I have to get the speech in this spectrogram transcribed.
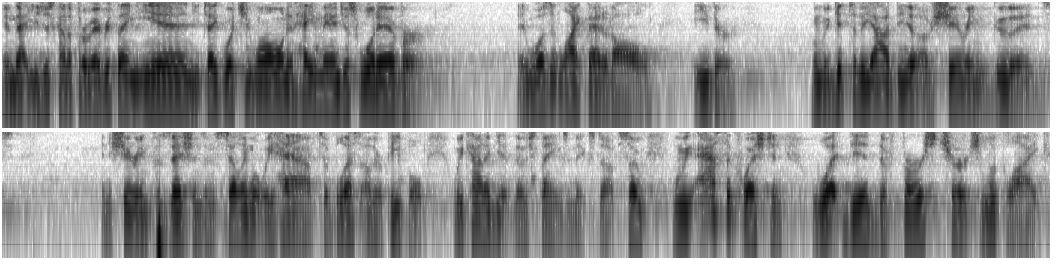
in that you just kind of throw everything in, you take what you want, and hey, man, just whatever. It wasn't like that at all either. When we get to the idea of sharing goods, and sharing possessions and selling what we have to bless other people, we kind of get those things mixed up. So when we ask the question, what did the first church look like?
